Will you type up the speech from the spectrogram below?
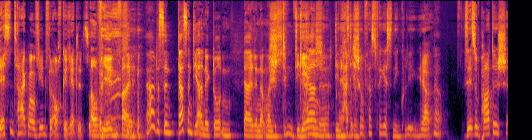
dessen Tag war auf jeden Fall auch gerettet. So. Auf jeden Fall. Ja, das sind das sind die Anekdoten. Da erinnert man sich Stimmt, den gerne. Hatte ich, den hatte ich schon fast vergessen, den Kollegen. Ja. ja sehr sympathisch.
